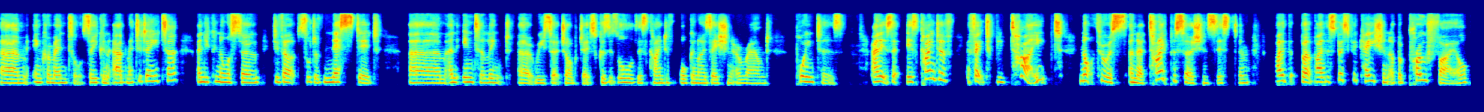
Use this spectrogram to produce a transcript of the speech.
um, incremental. So you can add metadata and you can also develop sort of nested um, and interlinked uh, research objects because it's all this kind of organization around pointers and it's it's kind of effectively typed not through a, an, a type assertion system by the, but by the specification of a profile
